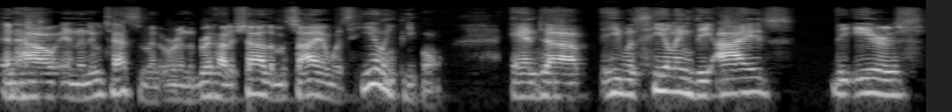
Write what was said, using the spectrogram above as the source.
and how in the New Testament or in the Brit Hadashah, the Messiah was healing people. And uh, he was healing the eyes, the ears,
